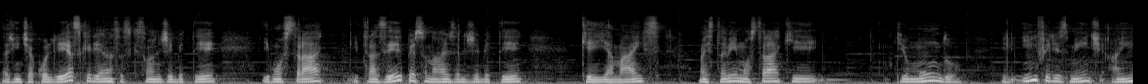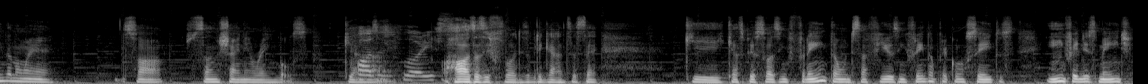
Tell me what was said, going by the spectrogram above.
Da gente acolher as crianças que são LGBT e mostrar e trazer personagens LGBT que ia mais, mas também mostrar que, que o mundo, ele infelizmente ainda não é só sunshine and rainbows. Que a- Rosas e flores. Rosas e flores, obrigado, Cessé. Que, que as pessoas enfrentam desafios, enfrentam preconceitos e, infelizmente,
